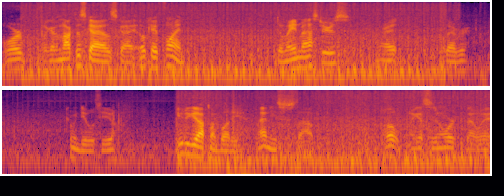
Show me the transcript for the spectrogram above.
Or, I got to knock this guy out of the sky. Okay, fine. Domain Masters? Alright, whatever. Can we deal with you? You to get off my buddy. That needs to stop. Oh, I guess it didn't work that way.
